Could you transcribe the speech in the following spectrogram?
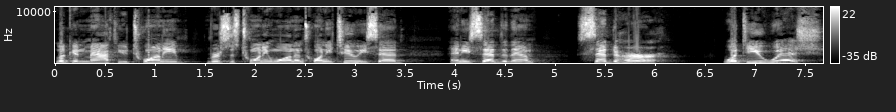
Look in Matthew 20, verses 21 and 22. He said, And he said to them, said to her, What do you wish?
